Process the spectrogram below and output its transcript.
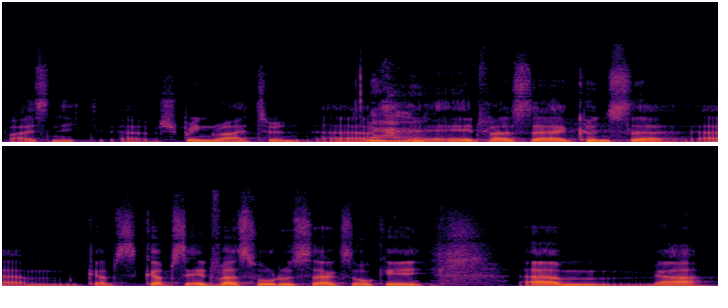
weiß nicht, äh, Springwriterin, äh, etwas äh, Künstler. Ähm, Gab es etwas, wo du sagst, okay, ähm, ja,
